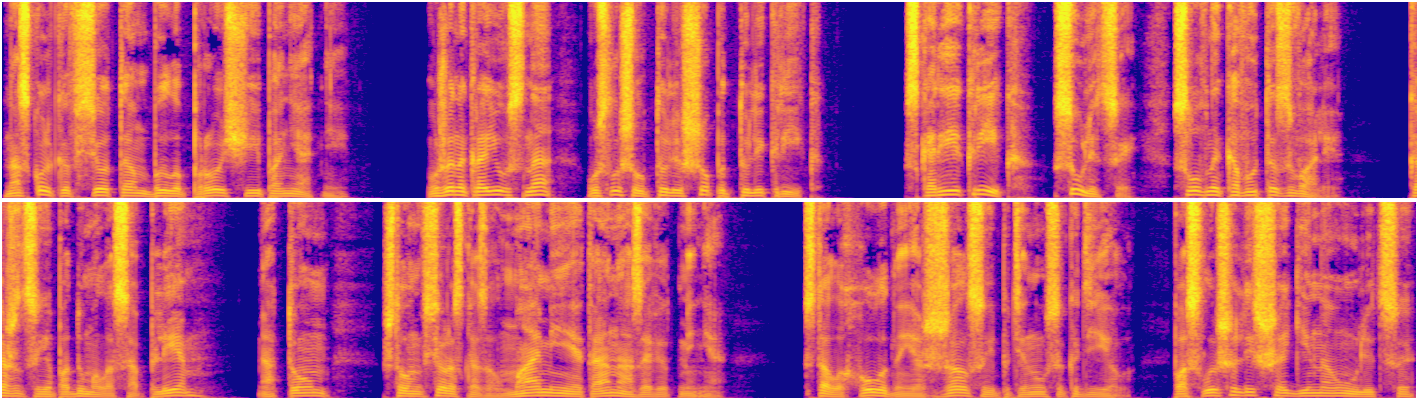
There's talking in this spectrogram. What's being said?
Насколько все там было проще и понятнее. Уже на краю сна услышал то ли шепот, то ли крик. Скорее крик, с улицы, словно кого-то звали. Кажется, я подумал о сопле, о том, что он все рассказал маме, и это она зовет меня. Стало холодно, я сжался и потянулся к одеялу. Послышались шаги на улице.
